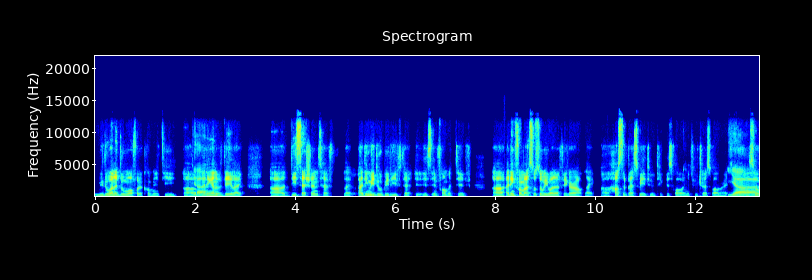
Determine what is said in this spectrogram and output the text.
we do want to do more for the community. Uh, yeah. I think end of the day, like uh these sessions have like I think we do believe that it is informative. Uh, I think from us also we want to figure out like uh, how's the best way to take this forward in the future as well, right? Yeah. Uh, so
